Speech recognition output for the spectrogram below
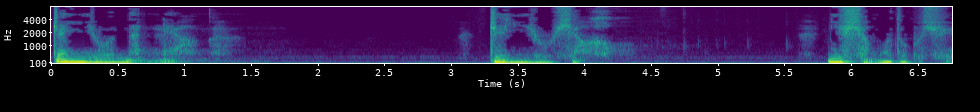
真有能量啊，真有相好。你什么都不缺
